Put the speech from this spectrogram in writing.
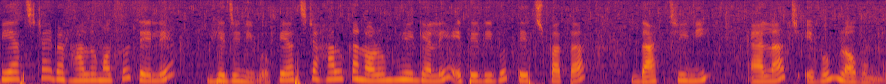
পেঁয়াজটা এবার ভালো মতো তেলে ভেজে নিব। পেঁয়াজটা হালকা নরম হয়ে গেলে এতে দিব তেজপাতা, দারচিনি, এলাচ এবং লবঙ্গ।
